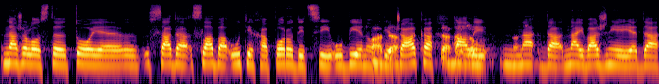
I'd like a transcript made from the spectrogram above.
nažalost, to je sada slaba utjeha porodici ubijenog dječaka, ali najvažnije je da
